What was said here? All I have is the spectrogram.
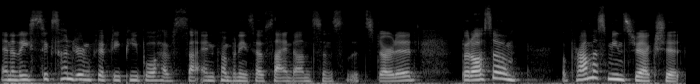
and at least 650 people have si- and companies have signed on since it started. But also, a promise means jack shit.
